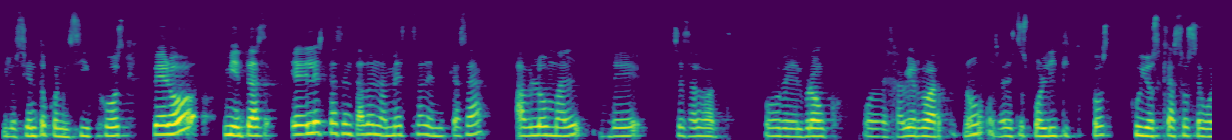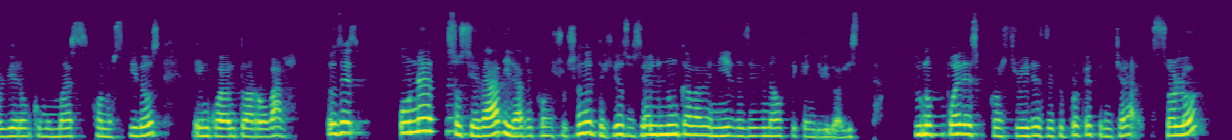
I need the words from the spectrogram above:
y lo siento con mis hijos, pero mientras él está sentado en la mesa de mi casa, hablo mal de César Duarte o del Bronco o de Javier Duarte, ¿no? O sea, de estos políticos cuyos casos se volvieron como más conocidos en cuanto a robar. Entonces, una sociedad y la reconstrucción del tejido social nunca va a venir desde una óptica individualista. Tú no puedes construir desde tu propia trinchera solo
